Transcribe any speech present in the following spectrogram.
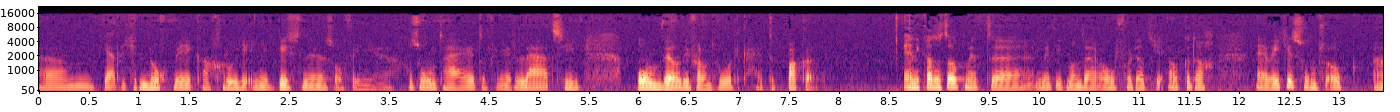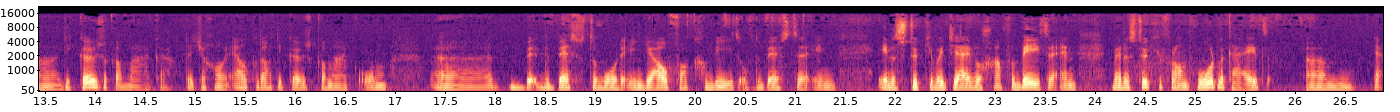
um, ja, dat je nog meer kan groeien in je business of in je gezondheid of in je relatie. Om wel die verantwoordelijkheid te pakken. En ik had het ook met, uh, met iemand daarover dat je elke dag nou ja, weet je, soms ook uh, die keuze kan maken. Dat je gewoon elke dag die keuze kan maken om be de beste te worden in jouw vakgebied of de beste in, in het stukje wat jij wil gaan verbeteren. En met een stukje verantwoordelijkheid, um, ja,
